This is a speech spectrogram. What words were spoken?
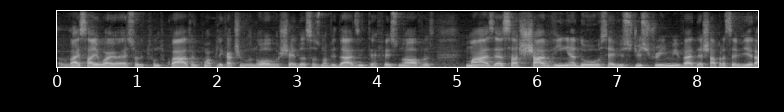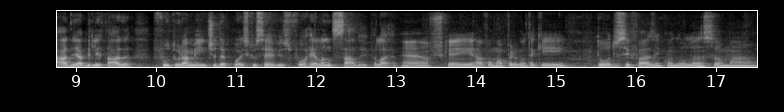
vai sair o iOS 8.4 com um aplicativo novo, cheio dessas novidades, interfaces novas, mas essa chavinha do serviço de streaming vai deixar para ser virada e habilitada futuramente depois que o serviço for relançado aí pela Apple. É, acho que aí, Rafa, uma pergunta que todos se fazem quando lançam uma,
